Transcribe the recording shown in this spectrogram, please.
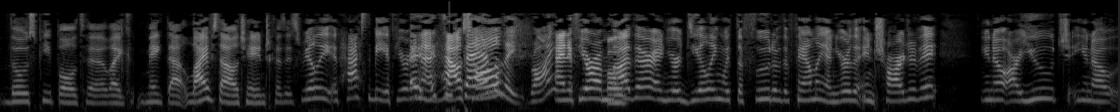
those people to like make that lifestyle change? Because it's really, it has to be if you're in a it's household a family, right? and if you're a mother and you're dealing with the food of the family and you're the, in charge of it, you know, are you, ch- you know,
